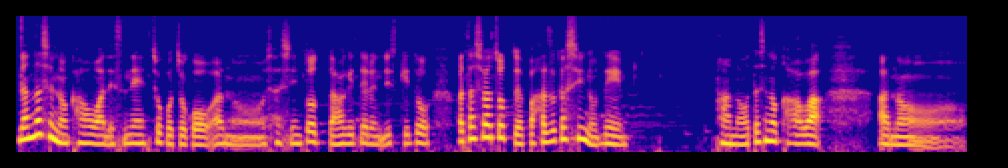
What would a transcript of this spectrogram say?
旦那氏の顔はですね、ちょこちょこ、あの、写真撮ってあげてるんですけど、私はちょっとやっぱ恥ずかしいので、あの、私の顔は、あの、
